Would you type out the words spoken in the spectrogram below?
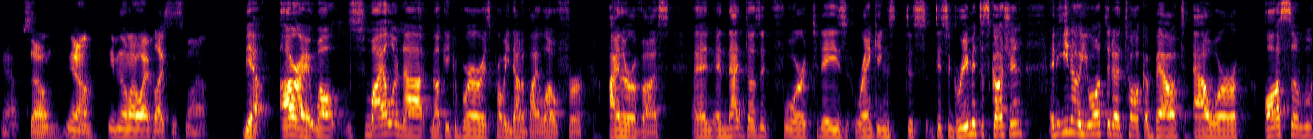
yeah. So, you know, even though my wife likes to smile. Yeah. All right. Well, smile or not, Melky Cabrera is probably not a buy low for either of us. And and that does it for today's rankings dis- disagreement discussion. And you know, you wanted to talk about our awesome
